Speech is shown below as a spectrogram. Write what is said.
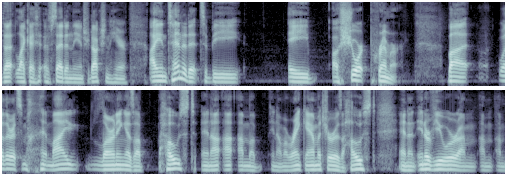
that like I have said in the introduction here, I intended it to be a a short primer, but whether it's my learning as a host and I, am a you know I'm a rank amateur as a host and an interviewer. I'm I'm I'm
